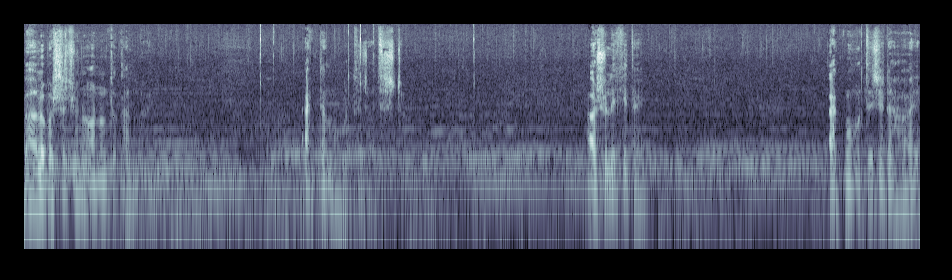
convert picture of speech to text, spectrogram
ভালোবাসার জন্য অনন্তকাল নয়। একটা মুহূর্ত যথেষ্ট। আসলে কি তাই? এক মুহূর্তে যেটা হয়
